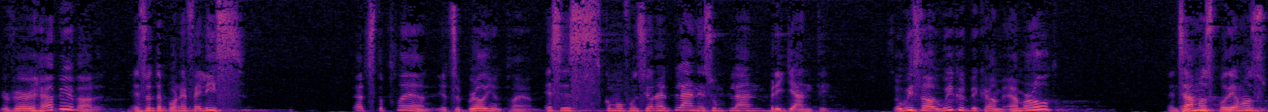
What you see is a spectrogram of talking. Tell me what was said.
You're very happy about it. Eso te pone feliz. That's the plan. It's a brilliant plan. Ese es cómo funciona el plan, es un plan brillante. So we thought we could become emerald, Pensamos podíamos,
